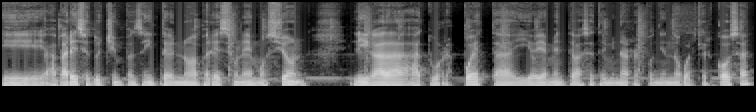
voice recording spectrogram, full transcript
eh, aparece tu chimpancé interno, aparece una emoción ligada a tu respuesta y obviamente vas a terminar respondiendo cualquier cosa.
